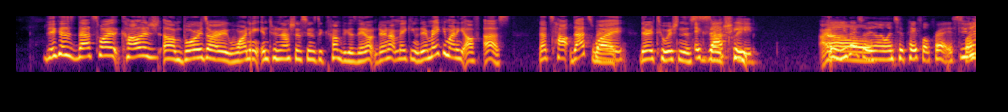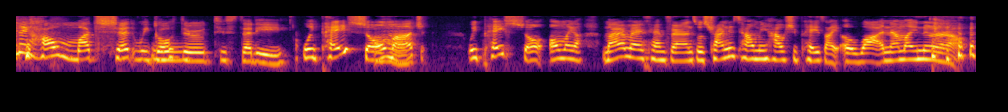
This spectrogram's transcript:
because that's why college um, boards are wanting international students to come because they don't. They're not making. They're making money off us. That's how. That's why their tuition is so Exactly. cheap. I I don't. mean, you guys are Oh. the only ones who pay full price Do you know how much shit we go Mm. through to study? we pay so Uh-huh. much. We pay so. Oh my god, my American friends was trying to tell me how she pays like a lot, and I'm like, no, no, no,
